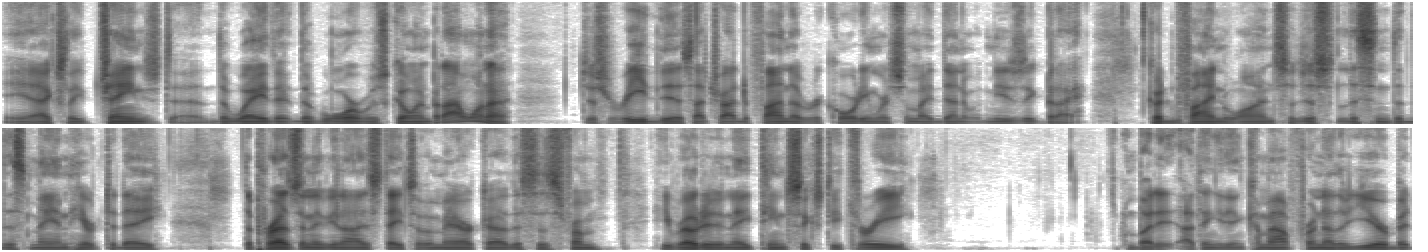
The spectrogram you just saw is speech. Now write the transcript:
It actually changed uh, the way that the war was going. But I want to just read this. I tried to find a recording where somebody done it with music, but I couldn't find one. So just listen to this man here today, the President of the United States of America. This is from, he wrote it in 1863, but it, I think it didn't come out for another year. But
